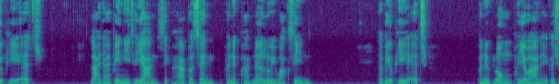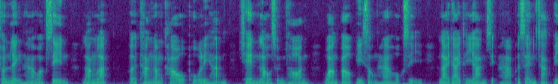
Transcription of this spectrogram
WPH รายได้ปีนี้ทะยาน 15%ผนึก partner ลุยวัคซีน WPH ผนึกโรงพยาบาลเอกชนเร่งหาวัคซีน หลังรัฐ เปิดทางนำเข้าผู้บริหาร เชนเหล่าสุนทร วางเป้าปี 2564 รายได้ทะยาน 15%จากปี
